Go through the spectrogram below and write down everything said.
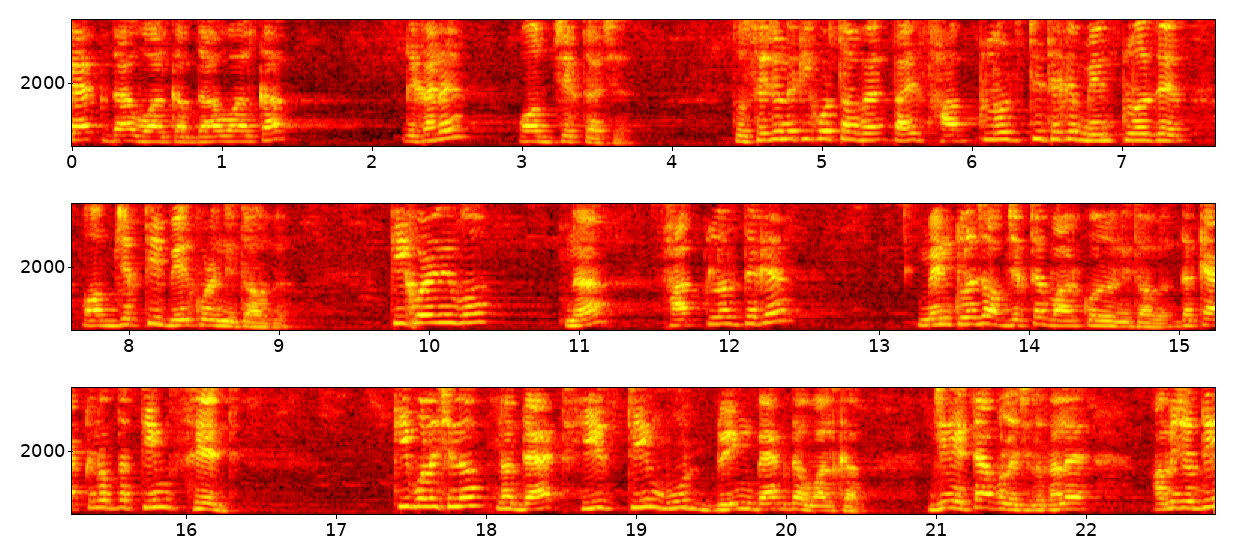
back the World Cup the World Cup এখানে অবজেক্ট আছে। তো সেই জন্য কী করতে হবে? তাই সাব ক্লোজটি থেকে মেন ক্লোজের অবজেক্টটি বের করে নিতে হবে। কি করে নিব? না সাব ক্লোজ থেকে মেন ক্লোজে অবজেক্টটা বার করে নিতে হবে। The captain of the team said কি বলেছিল? না that his team would bring back the World Cup যে এটা বলেছিল। তাহলে আমি যদি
